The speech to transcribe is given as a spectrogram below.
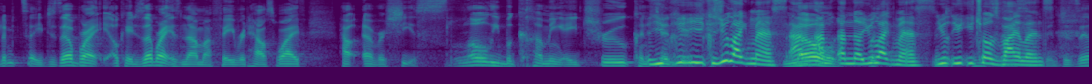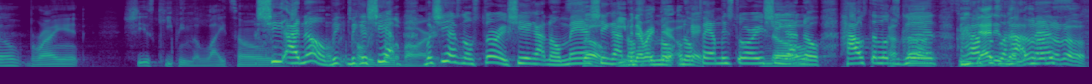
Let me tell you, Gizelle Bryant. Okay, Gizelle Bryant is not my favorite housewife. However, she is slowly becoming a true contender. because you, like mess. I, No, I, I know you like mess. You you, you chose violence. something. Gizelle Bryant, she's keeping the lights on. She, I know, be- because she, ha- but she has no story. She ain't got no man. So, she ain't got no, right no, there, no okay. family story. She ain't got No. no house that looks Uh-uh. good. See, Her house is a hot no, mess. No, no, no.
